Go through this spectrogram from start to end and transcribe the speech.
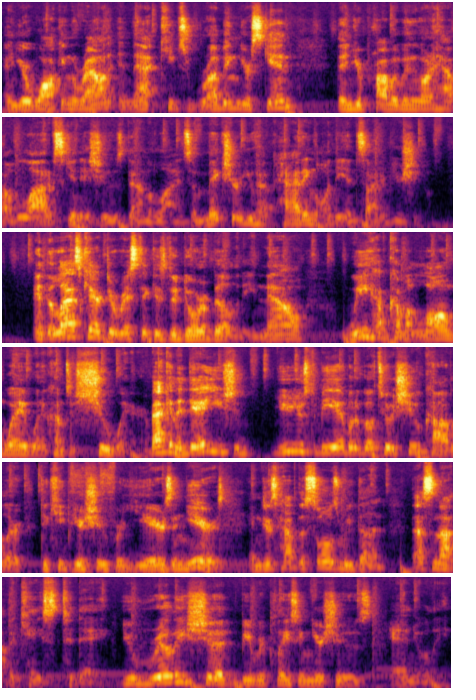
and you're walking around and that keeps rubbing your skin, then you're probably going to have a lot of skin issues down the line. So make sure you have padding on the inside of your shoe. And the last characteristic is the durability. Now, we have come a long way when it comes to shoe wear. Back in the day, you should you used to be able to go to a shoe cobbler to keep your shoe for years and years and just have the soles redone. That's not the case today. You really should be replacing your shoes annually.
